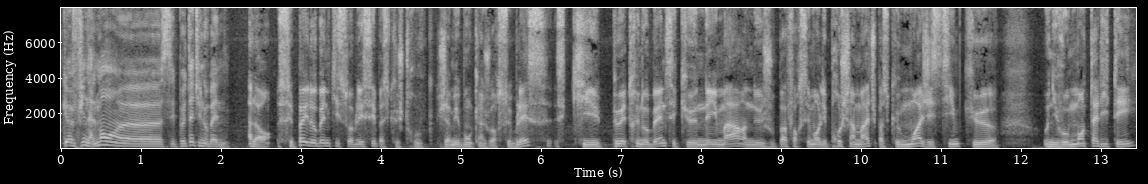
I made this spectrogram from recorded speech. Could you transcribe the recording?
que finalement, euh, c'est peut-être une aubaine? Alors, c'est pas une aubaine qu'il soit blessé parce que je trouve jamais bon qu'un joueur se blesse. Ce qui peut être une aubaine, c'est que Neymar ne joue pas forcément les prochains matchs parce que moi, j'estime que au niveau mentalité,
